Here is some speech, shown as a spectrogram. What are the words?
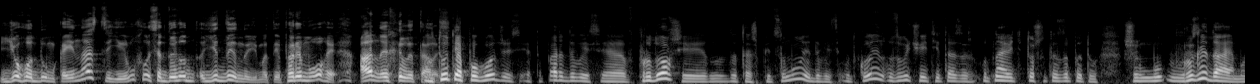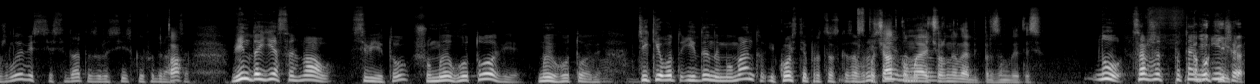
його думка і настрій рухалися до єдиної мети перемоги, а не Ну, тут я погоджуюсь, і тепер дивись, е, впродовж, і ну, теж підсумую, дивись, от коли він озвучує ті тези, от навіть те, що ти запитував, що розглядає можливість сідати з Російською Федерацією. Він дає сигнал світу, що ми готові. Ми готові. Тільки от єдиний момент, і Костя про це сказав. Спочатку має готова. чорний лебідь приземлитися. Ну, це вже питання Або інше. кілька.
